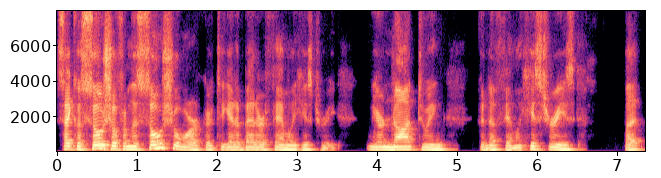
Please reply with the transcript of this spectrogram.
psychosocial from the social worker to get a better family history. We are not doing good enough family histories, but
